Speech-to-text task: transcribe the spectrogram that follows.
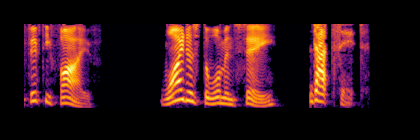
55. Why does the woman say, That's it.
